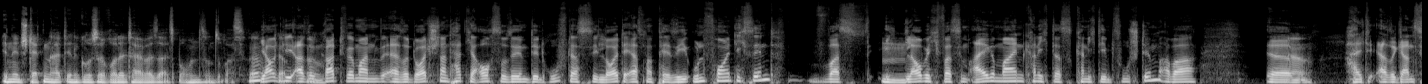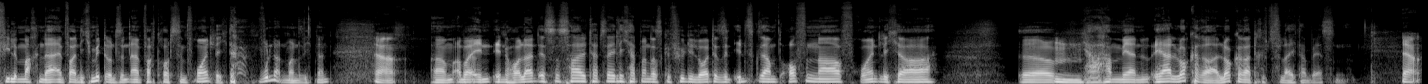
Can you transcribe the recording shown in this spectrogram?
in den Städten halt eine größere Rolle teilweise als bei uns und sowas. Ne? Ja, und die, also gerade wenn man, also Deutschland hat ja auch so den, den Ruf, dass die Leute erstmal per se unfreundlich sind, was ich Mhm. glaube ich, was im Allgemeinen kann ich das, kann ich dem zustimmen, aber ähm, Ja. Halt, also ganz viele machen da einfach nicht mit und sind einfach trotzdem freundlich. Da wundert man sich dann. Ja, Ähm, aber in, in Holland ist es halt tatsächlich, hat man das Gefühl, die Leute sind insgesamt offener, freundlicher, äh, Mhm. ja, haben mehr, ja, lockerer, lockerer trifft vielleicht am besten. ja.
